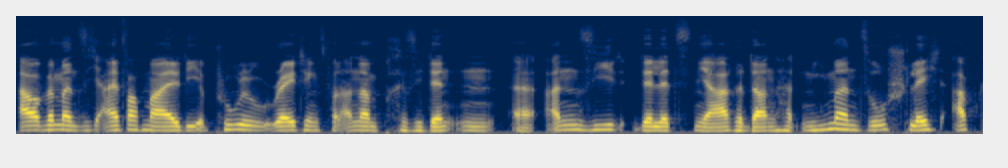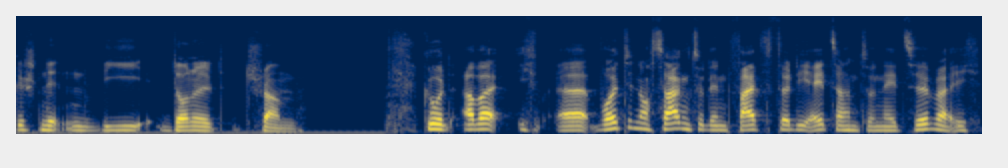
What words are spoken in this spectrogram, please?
aber wenn man sich einfach mal die Approval-Ratings von anderen Präsidenten äh, ansieht der letzten Jahre, dann hat niemand so schlecht abgeschnitten wie Donald Trump. Gut, aber ich äh, wollte noch sagen zu den 538 Sachen zu Nate Silver. Ich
